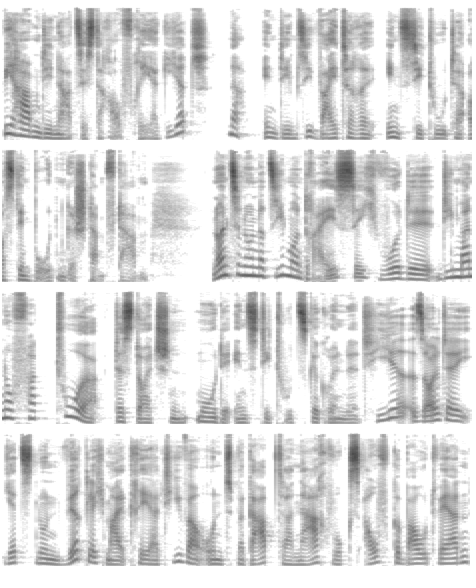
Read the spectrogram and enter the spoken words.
Wie haben die Nazis darauf reagiert? Na, indem sie weitere Institute aus dem Boden gestampft haben. 1937 wurde die Manufaktur des Deutschen Modeinstituts gegründet. Hier sollte jetzt nun wirklich mal kreativer und begabter Nachwuchs aufgebaut werden.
